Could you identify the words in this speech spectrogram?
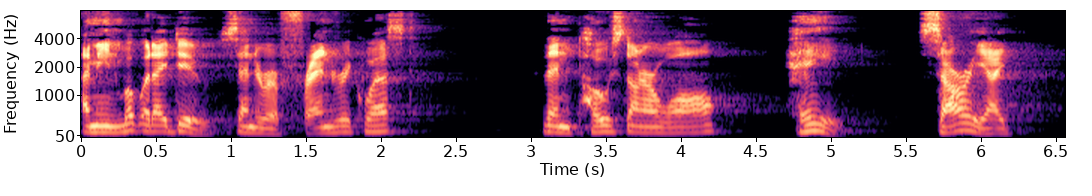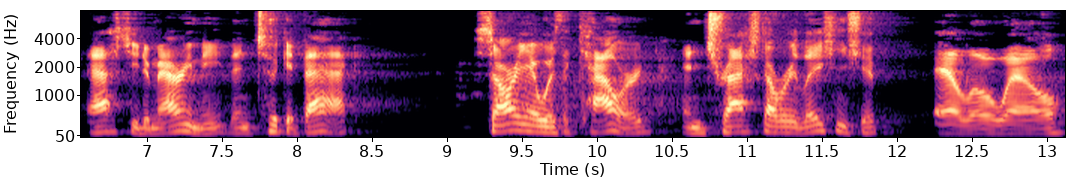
I mean, what would I do? Send her a friend request? Then post on her wall, hey, sorry I asked you to marry me, then took it back. Sorry I was a coward and trashed our relationship. LOL.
